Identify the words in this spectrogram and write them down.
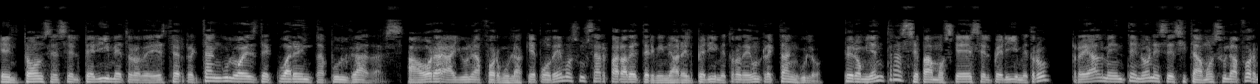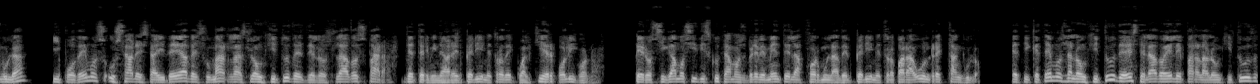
Entonces el perímetro de este rectángulo es de 40 pulgadas. Ahora hay una fórmula que podemos usar para determinar el perímetro de un rectángulo, pero mientras sepamos qué es el perímetro, realmente no necesitamos una fórmula, y podemos usar esta idea de sumar las longitudes de los lados para determinar el perímetro de cualquier polígono. Pero sigamos y discutamos brevemente la fórmula del perímetro para un rectángulo. Etiquetemos la longitud de este lado L para la longitud,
